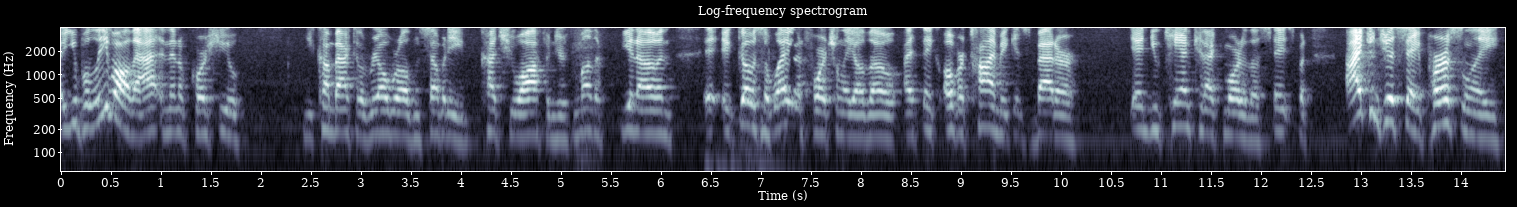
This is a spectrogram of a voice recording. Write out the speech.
And you believe all that, and then of course you you come back to the real world and somebody cuts you off and your mother, you know, and it, it goes away, unfortunately. Although I think over time it gets better and you can connect more to those states. But I can just say personally,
